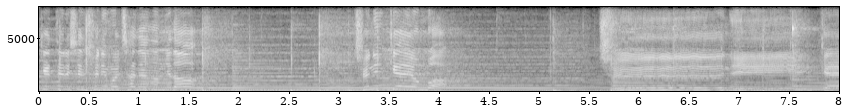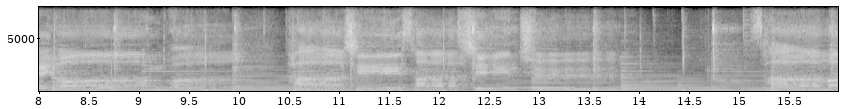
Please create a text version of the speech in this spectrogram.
권세를 깨뜨리신 주님을 찬양합니다. 주님께 영광. 주님께 영광. 다시 사신 주. 사망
